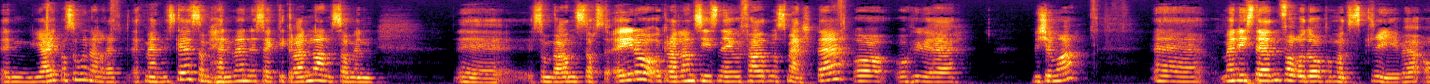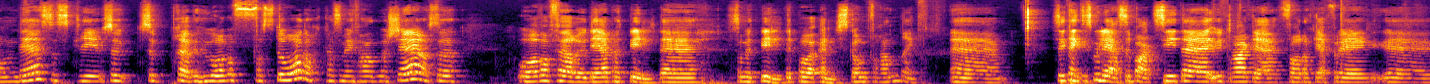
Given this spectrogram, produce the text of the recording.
en jeg-person, eller et, et, menneske, som henvender seg til Grønland som, en, eh, som verdens største øy. Da, og Grønlandsisen er jo i ferd med å smelte, og, og hun er bekymra. Eh, men istedenfor å da på en måte skrive om det, så, skrive, så, så prøver hun òg å forstå da, hva som er i ferd med å skje. og så overfører hun det et bilde, som et bilde på ønsket om forandring. Eh, så jeg tenkte jeg skulle lese baksideutdraget for dere, for det eh,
